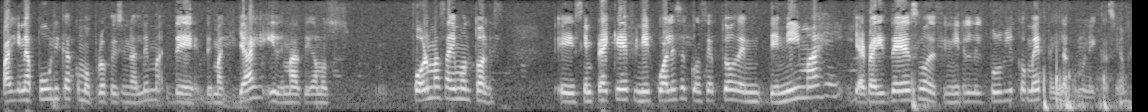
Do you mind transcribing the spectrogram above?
página pública como profesional de, de, maquillaje y demás, digamos, formas hay montones. Eh, siempre hay que definir cuál es el concepto de, mi imagen y a raíz de eso definir el, público meta y la comunicación.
